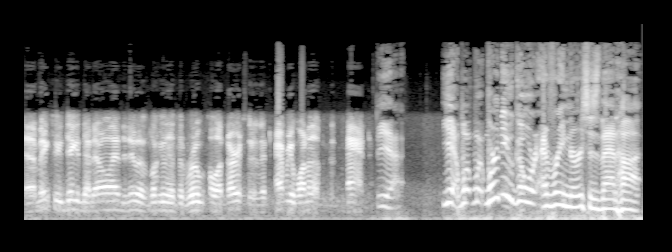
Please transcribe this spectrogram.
Yeah, it makes me think that all I have to do is look at this room full of nurses, and every one of them is a ten. Yeah, yeah. where do you go where every nurse is that hot?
